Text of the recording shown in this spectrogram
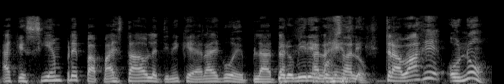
a que siempre papá Estado le tiene que dar algo de plata Pero mire, a la Gonzalo. gente. Trabaje o no.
